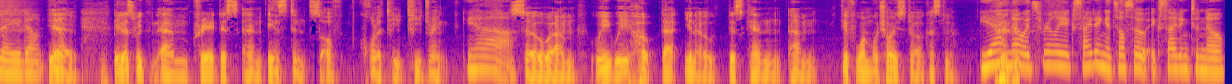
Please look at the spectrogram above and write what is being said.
no, you don't. Yeah, because we um, create this um, instant sort of quality tea drink. Yeah. So um, we we hope that you know this can um, give one more choice to our customer. Yeah, no, it's really exciting. It's also exciting to know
